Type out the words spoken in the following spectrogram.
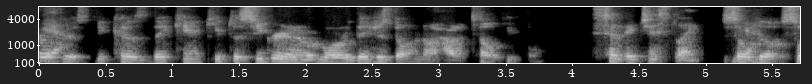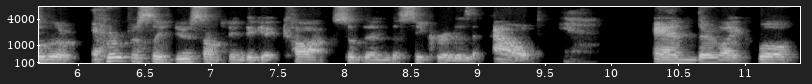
Yeah. purpose because they can't keep the secret anymore. They just don't know how to tell people. So they just like, So Yeah. they'll so they'll Yeah. purposely do something to get caught. So then the secret is out. Yeah. And they're like, well,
